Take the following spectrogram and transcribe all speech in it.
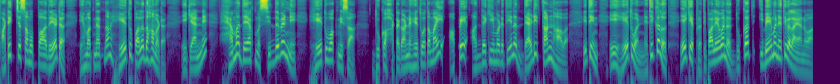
පටිච්ච සමුප්පාදයට එහෙමත් නැත්නම් හේතුඵල ධමයට. ඒ කියන්නේ හැම දෙයක්ම සිද්ධ වෙන්නේ හේතුවක් නිසා. දුක හටගන්න හේතුව තමයි අපේ අත්දැකීමට තියෙන දැඩි තණ්හාව. ඉතින් ඒ හේතුව නැති කළොත් ඒකේ ප්‍රතිඵලය වන දුකත් ඉබේම නැති වෙලා යනවා.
